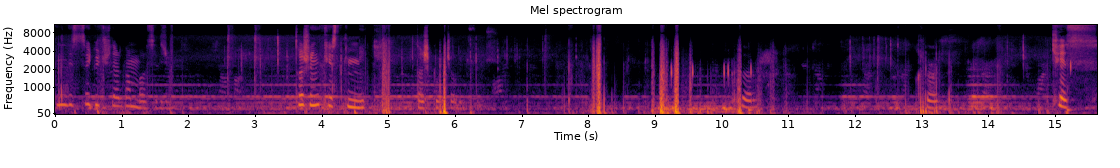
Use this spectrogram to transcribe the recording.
Şimdi size güçlerden bahsedeceğim. Taşın keskinlik. Taş kılıç alıyorsunuz. Kır. Kır. Kes.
